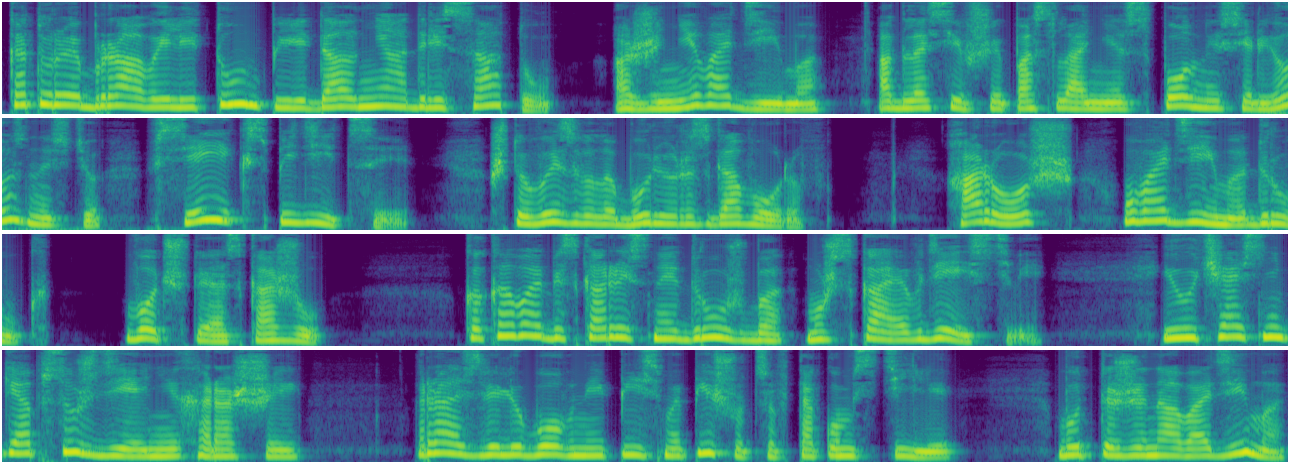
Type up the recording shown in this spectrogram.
которое бравый летун передал не адресату, о жене Вадима, огласившей послание с полной серьезностью всей экспедиции, что вызвало бурю разговоров. «Хорош у Вадима, друг, вот что я скажу. Какова бескорыстная дружба мужская в действии? И участники обсуждений хороши. Разве любовные письма пишутся в таком стиле, будто жена Вадима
